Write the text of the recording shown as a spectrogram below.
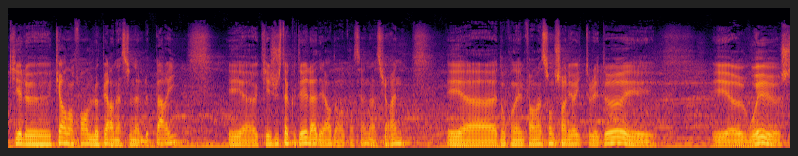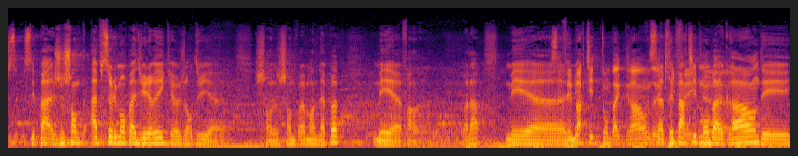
qui est le chœur d'enfants de l'Opéra National de Paris, et euh, qui est juste à côté, là d'ailleurs, de Rock en Seine, à Suresnes. Et euh, donc on a une formation de chant lyrique tous les deux, et, Et euh, oui, je, c'est pas, je chante absolument pas du lyrique aujourd'hui. euh, je, chante, je chante vraiment de la pop, mais euh, enfin voilà. Mais euh, Ça fait mais- partie de ton background. Ça fait partie de mon background et,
